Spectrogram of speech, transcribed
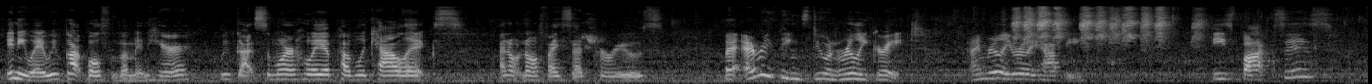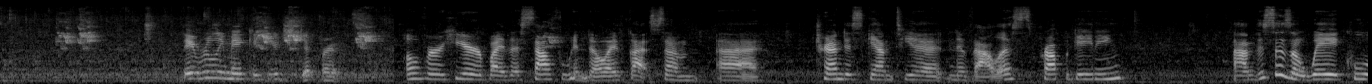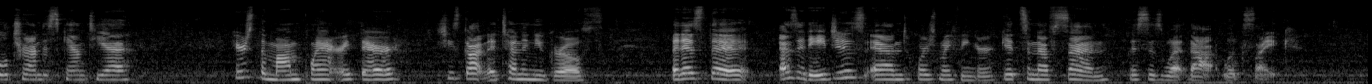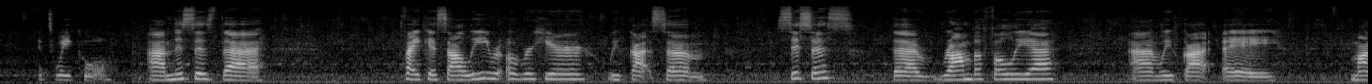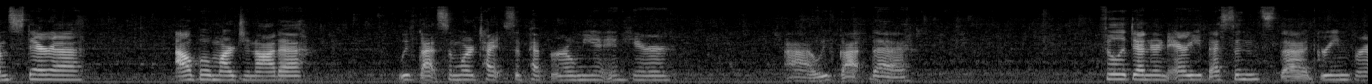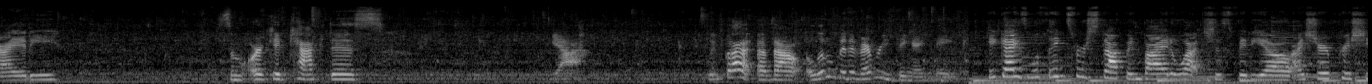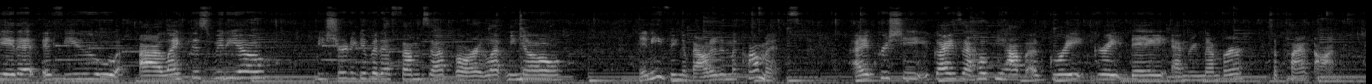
anyway, we've got both of them in here. We've got some more Hoya Pubicalyx. I don't know if I said Peruse, but everything's doing really great. I'm really, really happy. These boxes, they really make a huge difference. Over here by the south window, I've got some uh, Tradescantia nivalis propagating. Um, this is a way cool Tradescantia. Here's the mom plant right there. She's gotten a ton of new growth. But as the as it ages and, where's my finger, gets enough sun, this is what that looks like. It's way cool. Um, this is the Ficus ali over here. We've got some cissus, the rhombifolia. Um, we've got a monstera Albo marginata. We've got some more types of peperomia in here. Uh, we've got the Philodendron erubescens, the green variety. Some orchid cactus. Yeah. We've got about a little bit of everything, I think. Hey guys, well thanks for stopping by to watch this video. I sure appreciate it. If you uh, like this video, be sure to give it a thumbs up or let me know anything about it in the comments. I appreciate you guys. I hope you have a great, great day and remember to plant on.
